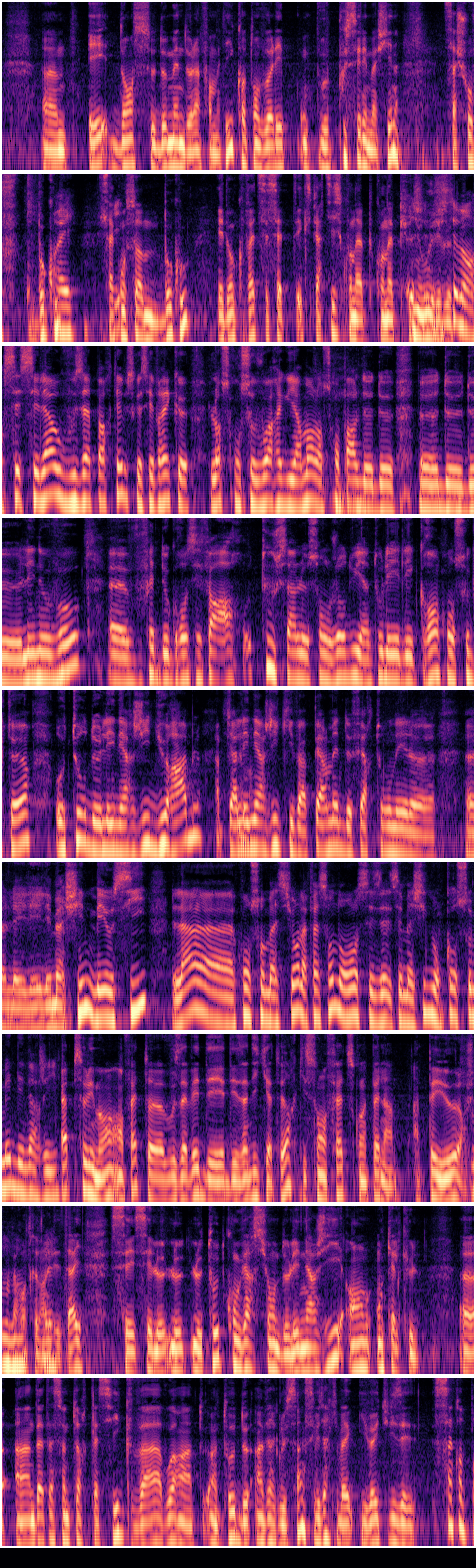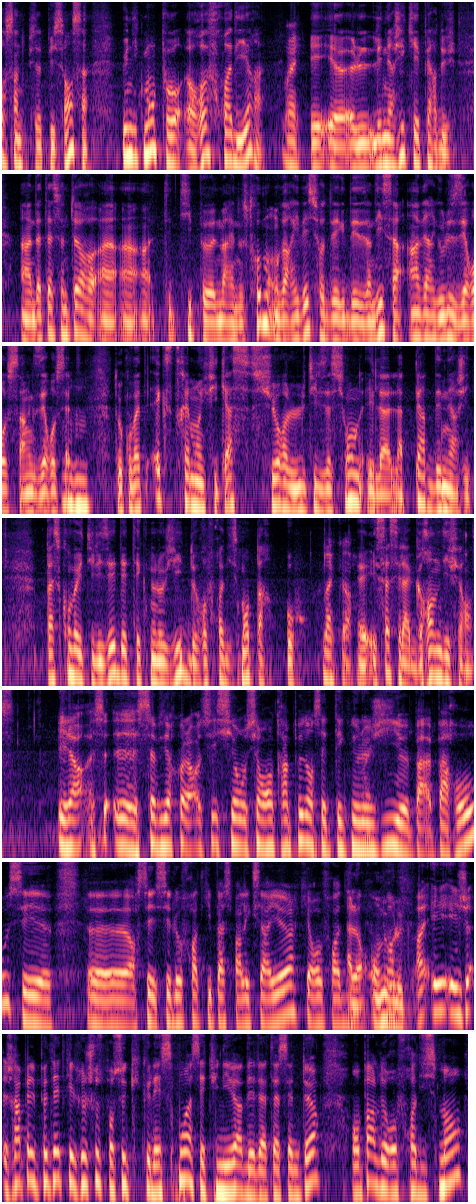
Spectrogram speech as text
Et dans ce domaine de l'informatique, quand on veut, aller, on veut pousser les machines, ça chauffe beaucoup, ça consomme beaucoup. Et donc, en fait, c'est cette expertise qu'on a, qu'on a pu nous développer. Justement, c'est là où vous apportez, parce que c'est vrai que lorsqu'on se voit régulièrement, lorsqu'on parle de, de, euh, de, de Lenovo, euh, vous faites de gros efforts, tous hein, le sont aujourd'hui, hein, tous les, les, grands constructeurs, autour de l'énergie durable, c'est-à-dire l'énergie qui va permettre de faire tourner le, euh, les, les, machines, mais aussi la consommation, la façon dont ces, ces machines vont consommer de l'énergie. Absolument. En fait, vous avez des, des, indicateurs qui sont en fait ce qu'on appelle un, un, PE, alors je ne vais pas mhm. rentrer dans les détails, c'est le, le, le, taux de conversion de l'énergie en on calcule. Euh, un data center classique va avoir un, taux de 1,5, ça veut dire qu'il va, il va utiliser 50% de puissance uniquement pour refroidir et euh, l'énergie qui est perdue. Un data center un, type Mare Nostrum, on va arriver sur des, indices à 1,05, 0,7. Mhm. Donc on va être extrêmement efficace sur l'utilisation et la, perte d'énergie parce qu'on va utiliser des technologies de refroidissement par eau. D'accord. et ça, c'est la grande différence. Et alors, euh, ça veut dire quoi? Alors, si, on, si on rentre un peu dans cette technologie euh, par, eau, c'est euh, c'est l'eau froide qui passe par l'extérieur, qui refroidit. Alors, on ouvre le... Et, je, je, rappelle peut-être quelque chose pour ceux qui connaissent moins cet univers des data centers. On parle de refroidissement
